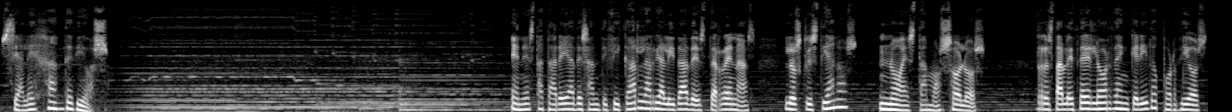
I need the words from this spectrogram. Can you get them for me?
se alejan de Dios. En esta tarea de santificar las realidades terrenas, los cristianos no estamos solos restablecer el orden querido por Dios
